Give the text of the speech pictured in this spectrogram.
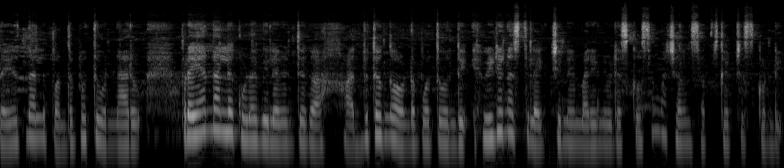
ప్రయోజనాలను పొందబోతూ ఉన్నారు. ప్రయాణాల్లో కూడా వీలైనంతగా అద్భుతంగా ఉండబోతుంది వీడియో నస్తే లైక్ చేయండి. మరిన్ని వీడియోస్ కోసం మా ఛానల్ సబ్స్క్రైబ్ చేసుకోండి.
